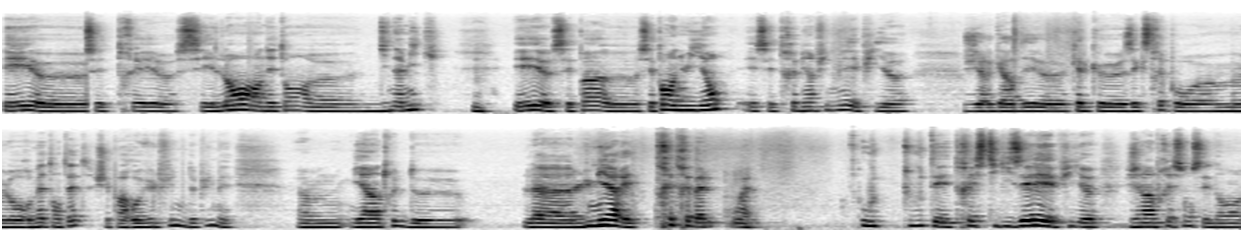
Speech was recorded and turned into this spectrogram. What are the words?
et c'est très c'est lent en étant dynamique Mm. et c'est pas c'est pas ennuyant et c'est très bien filmé et puis j'ai regardé euh, quelques extraits pour euh, me le remettre en tête j'ai pas revu le film depuis mais euh, il y a un truc de la lumière est très très belle Ouais. où tout est très stylisé et puis j'ai l'impression c'est dans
